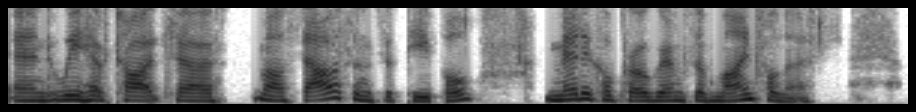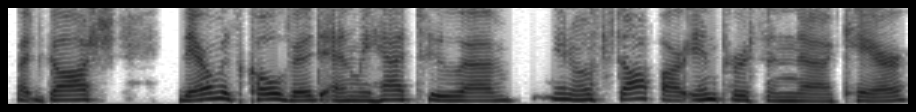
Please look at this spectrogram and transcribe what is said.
And we have taught uh, well, thousands of people medical programs of mindfulness. But gosh, there was COVID, and we had to, um, you know, stop our in person uh, care.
